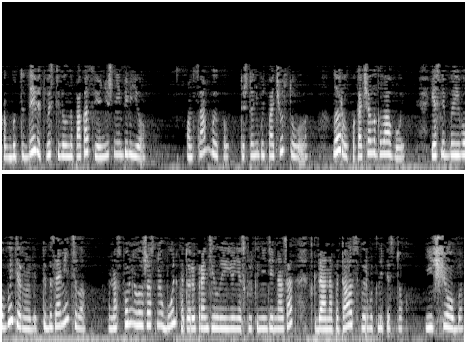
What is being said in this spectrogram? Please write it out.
как будто Дэвид выставил на показ ее нижнее белье. Он сам выпал. Ты что-нибудь почувствовала? Лорел покачала головой. Если бы его выдернули, ты бы заметила? Она вспомнила ужасную боль, которая пронзила ее несколько недель назад, когда она пыталась вырвать лепесток. Еще бы.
